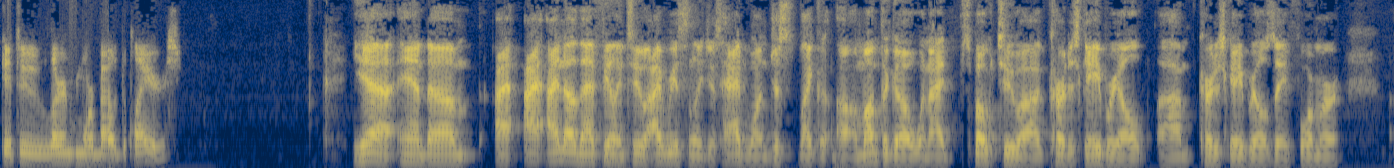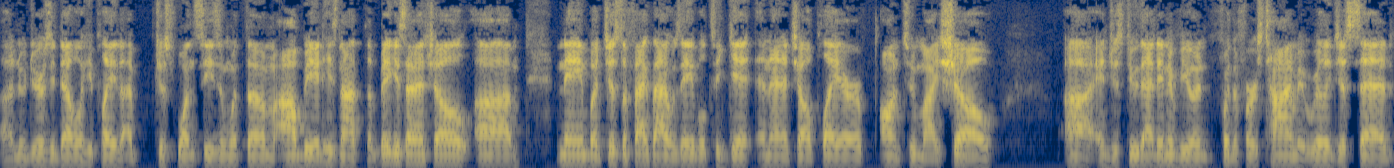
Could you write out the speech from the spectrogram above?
get to learn more about the players. Yeah, and um, I, I, I know that feeling too. I recently just had one just like a, a month ago when I spoke to uh, Curtis Gabriel. Um, Curtis Gabriel is a former uh, New Jersey Devil. He played uh, just one season with them, albeit he's not the biggest NHL um, name, but just the fact that I was able to get an NHL player onto my show uh, and just do that interview and for the first time, it really just said,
